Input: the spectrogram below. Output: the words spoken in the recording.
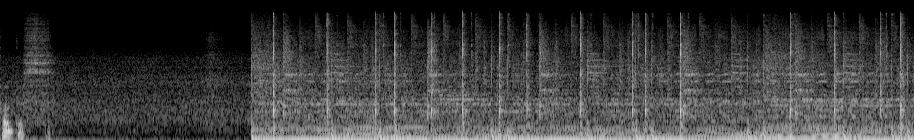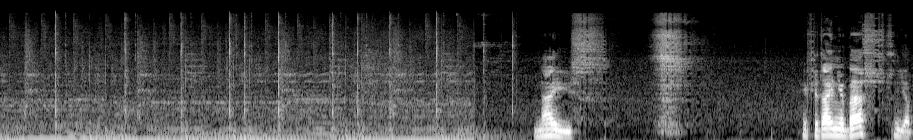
Focus. Nice. If you die in your best, yep.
